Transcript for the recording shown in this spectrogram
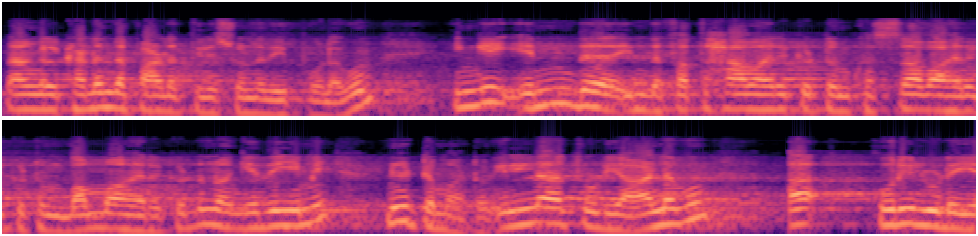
நாங்கள் கடந்த பாடத்தில் சொன்னதைப் போலவும் இங்கே எந்த இந்த ஃபத்ஹாவா இருக்கட்டும் கஸ்ராவாக இருக்கட்டும் தம்மாக இருக்கட்டும் நாங்கள் எதையுமே நீட்ட மாட்டோம் எல்லாத்துடைய அளவும் அ குரிலுடைய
